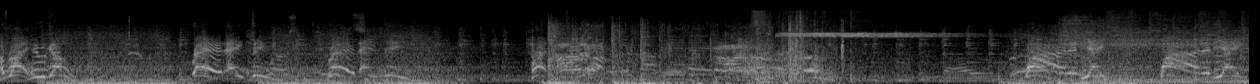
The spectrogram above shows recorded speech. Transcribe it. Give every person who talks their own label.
Speaker 1: All right, here we go. Red 18. Red 18. Wide at eight. Wide at the eight.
